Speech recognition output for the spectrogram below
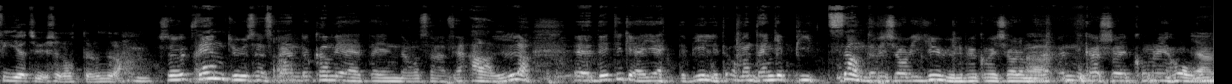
4800. Så 5000 spänn, då kan vi äta en dag så här för alla. Eh, Det tycker jag är jättebilligt. Om man tänker pizzan, då vi kör vid jul, brukar vi köra de här. Ni kanske kommer ni ihåg? Ja,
